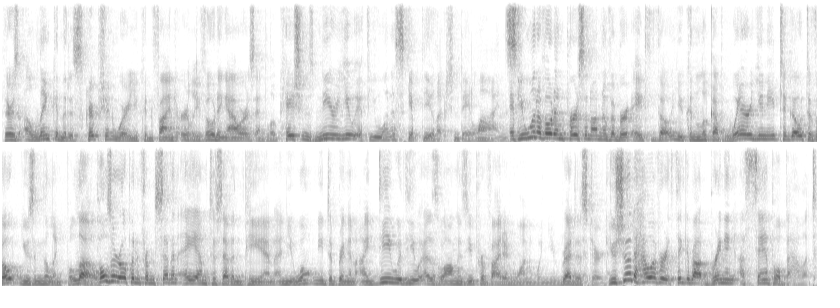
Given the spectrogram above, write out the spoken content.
There's a link in the description where you can find early voting hours and locations near you if you want to skip the election day lines. If you want to vote in person on November 8th, though, you can look up where you need to go to vote using the link below. Polls are open from 7 a.m. to 7 p.m., and you won't need to bring an ID with you as long as you provided one when you registered. You should, however, think about bringing a sample ballot.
